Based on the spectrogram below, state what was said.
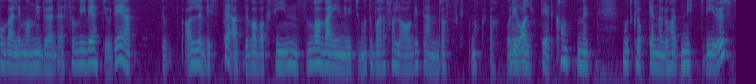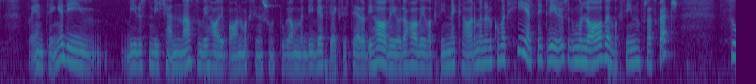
og veldig mange døde. Så vi vet jo det at alle visste at det var vaksinen som var veien ut. Du måtte bare få laget den raskt nok. da. Og det er jo Mm. alltid et kamp med, mot klokken når du har et nytt virus. For én ting er de virusene vi kjenner, som vi har i barnevaksinasjonsprogrammet. De vet vi eksisterer, og de har vi, og da har vi vaksinene klare. Men når det kommer et helt nytt virus, og du må lage vaksinen fra scratch, så,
